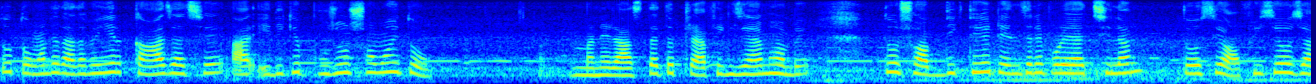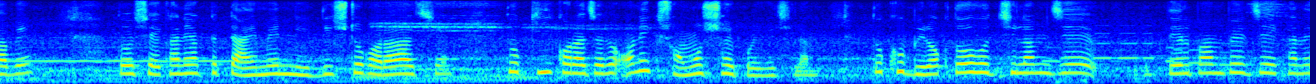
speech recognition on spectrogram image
তো তোমাদের দাদাভাইয়ের কাজ আছে, আর এদিকে পুজোর সময় তো মানে রাস্তায় তো ট্রাফিক জ্যাম হবে। তো সব দিক থেকে টেনশনে পড়ে যাচ্ছিলাম, তো সে অফিসেও যাবে। তো সেখানে একটা টাইমের নির্দিষ্ট করা আছে। তো কি করা যাবে? অনেক সমস্যায় পড়ে গেছিলাম। তো খুব বিরক্তও হচ্ছিলাম যে তেল পাম্পের যে এখানে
